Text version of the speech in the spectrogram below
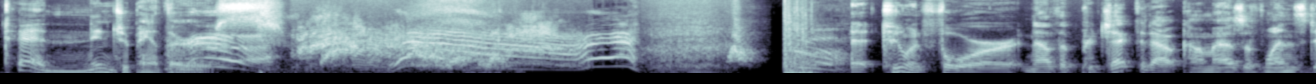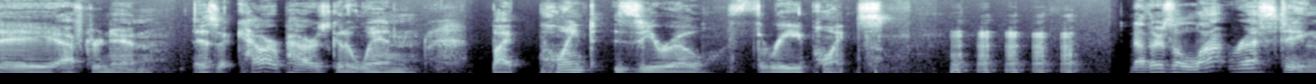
10, Ninja Panthers. At 2 and 4, now the projected outcome as of Wednesday afternoon is that Cower Power is going to win by 0.03 points. now, there's a lot resting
